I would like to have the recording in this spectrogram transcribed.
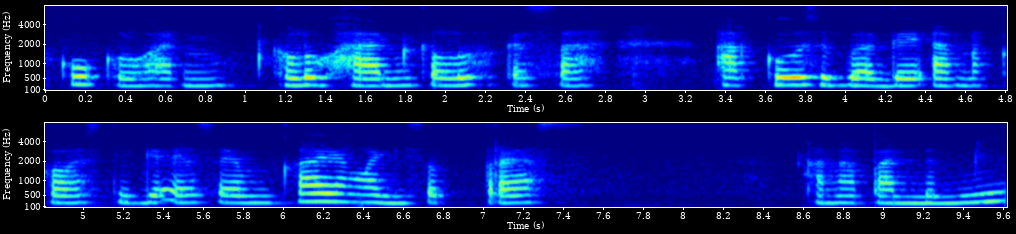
aku, keluhan, keluhan, keluh kesah aku sebagai anak kelas 3 SMK yang lagi stres karena pandemi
